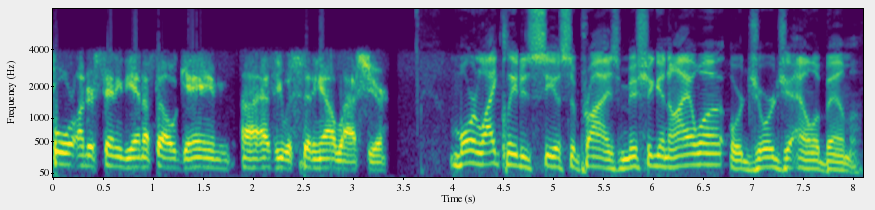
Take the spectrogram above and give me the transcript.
for understanding the NFL game uh, as he was sitting out last year. More likely to see a surprise: Michigan, Iowa, or Georgia, Alabama.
